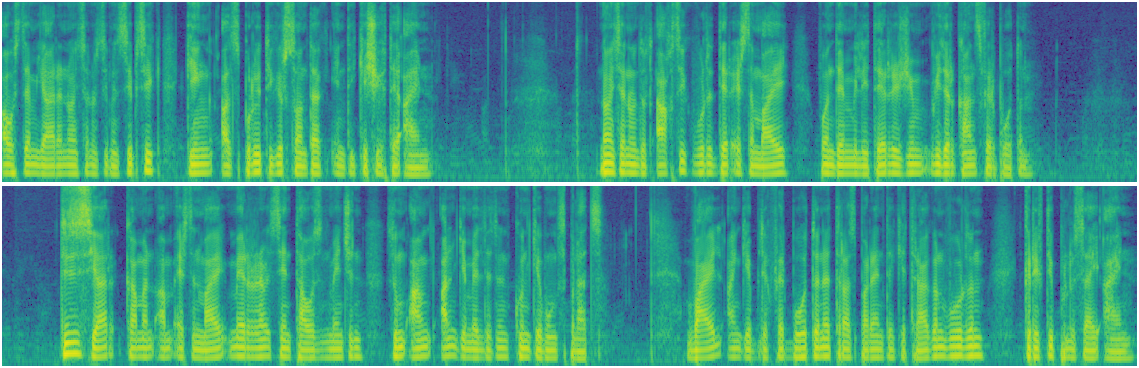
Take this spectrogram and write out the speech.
aus dem Jahre 1977 ging als politiker Sonntag in die Geschichte ein. 1980 wurde der 1. Mai von dem Militärregime wieder ganz verboten. Dieses Jahr kamen am 1. Mai mehrere Zehntausend Menschen zum an angemeldeten Kundgebungsplatz. Weil angeblich verbotene Transparente getragen wurden, griff die Polizei ein.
